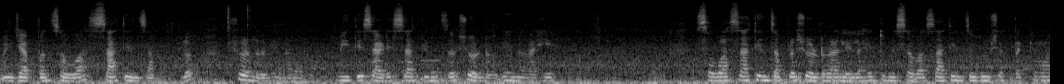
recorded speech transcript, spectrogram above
म्हणजे आपण सव्वा सात इंच आपलं शोल्डर घेणार आहोत. मी ते साडेसात इंच शोल्डर घेणार आहे. सव्वा सात इंच आपलं शोल्डर आलेलं आहे. तुम्ही सव्वा सात इंच घेऊ शकता किंवा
